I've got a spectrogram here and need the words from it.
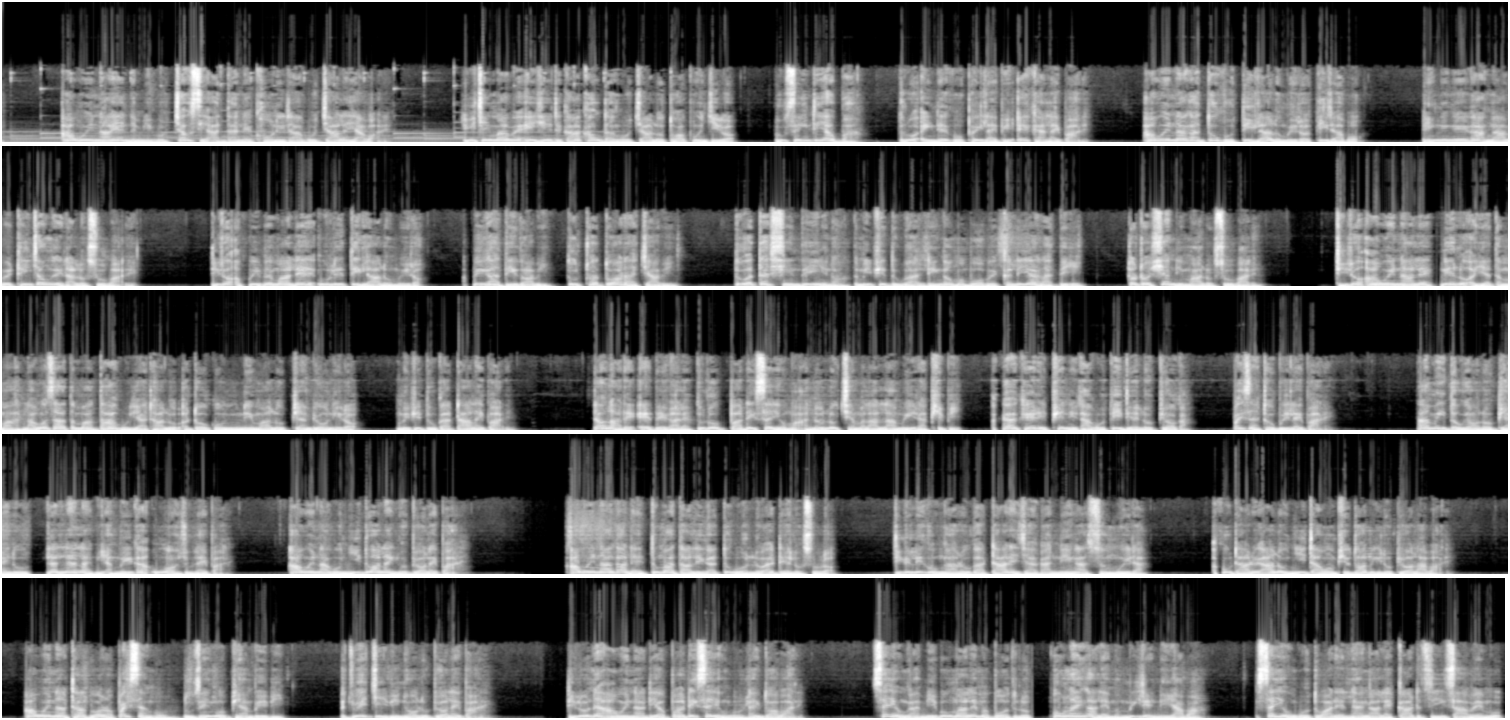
အဝေနာရဲ့နမီကိုကြောက်စရာအတန်နဲ့ခေါ်နေတာကိုကြားလိုက်ရပါတယ်။ဒီအချိန်မှာပဲအိမ်ရှိတကားခောက်တန်ကိုကြားလို့သွားဖွင့်ကြည့်တော့လူစိမ်းတစ်ယောက်ပါသူတို့အိမ်ထဲကိုဖိတ်လိုက်ပြီးဧကန်လိုက်ပါတယ်။အဝေနာကသူ့ကိုတီလားလို့မေးတော့တီတာပေါ့။ငငယ်ငယ်ကငါပဲထိန်းချောင်းခဲ့တာလို့ဆိုပါတယ်။ဒီတော့အဖေဘယ်မှာလဲဦးလေးတီလားလို့မေးတော့ အဖေကတည်သွားပြီသူထွက်သွားတာကြာပြီသူအသက်ရှင်သေးရင်တော့သမီးဖြစ်သူကလင်းကောင်းမပေါ်ပဲကလေးရတာသိရင်တော်တော်ရှက်နေမှာလို့ဆိုပါတယ်ဒီတော့အာဝင်နာလဲနင့်လိုအရက်သမားလောက်ကစားသမားသားကိုရထားလို့အတော်ကုန်ယူနေမှာလို့ပြန်ပြောနေတော့အမေဖြစ်သူကတားလိုက်ပါတယ်ရောက်လာတဲ့ဧည့်သည်ကလည်းသူတို့ပါတိတ်ဆက်ယုံမှာအလုပ်လုပ်ချင်မလားလာမေးတာဖြစ်ပြီးအခက်အခဲတွေဖြစ်နေတာကိုသိတယ်လို့ပြောကပိုက်ဆံထုတ်ပေးလိုက်ပါတယ်သားမိ၃ယောက်လုံးဗျိုင်းလိုလက်လန်းလိုက်ပြီးအမေကဥအောင်ယူလိုက်ပါတယ် အာဝင်နာကိုညီးသွားလိုက်လို့ပြောလိုက်ပါတယ်။အာဝင်နာကလည်းသူ့မသားလေးကသူ့ကိုလိုအပ်တယ်လို့ဆိုတော့ဒီကလေးကိုငါတို့ကတားတဲ့ကြားကနင်းကဇွန်မွေးတာအခုဓာတွေအလုံးညီးတာဝန်ဖြစ်သွားပြီလို့ပြောလာပါတယ်။အာဝင်နာထားသွားတော့ပိုက်ဆံကိုလူစိမ်းကိုပြန်ပေးပြီးအကျွေးကြည်ပြီးနော်လို့ပြောလိုက်ပါတယ်။ဒီလိုနဲ့အာဝင်နာတယောက်ပါတိတ်ဆက်ယုံကိုလိုက်သွားပါတယ်။ဆက်ယုံကမြေပုံမှာလည်းမပေါ်သလိုဖုံးလိုင်းကလည်းမမိတဲ့နေရာပါ။ဆက်ယုံကိုသွားတဲ့လမ်းကလည်းကားတစ်စီးစာပဲမို့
